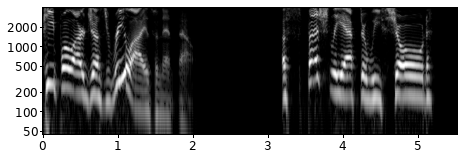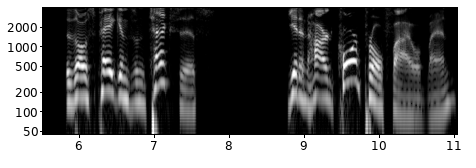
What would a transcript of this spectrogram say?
People are just realizing it now, especially after we showed those pagans in Texas getting hardcore profiled, man.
